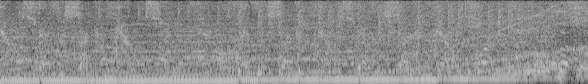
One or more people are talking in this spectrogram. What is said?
counts. Every second counts. Every second counts. Every second counts. Also,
